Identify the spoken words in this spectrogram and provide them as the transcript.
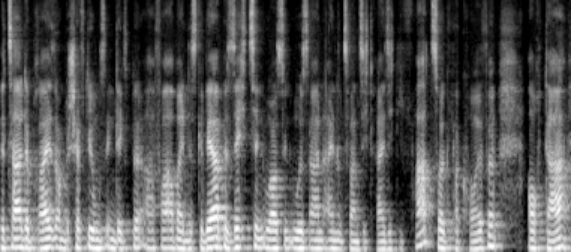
bezahlte Preise und Beschäftigungsindex verarbeitendes Gewerbe, 16 Uhr aus den USA und 21.30 die Fahrzeugverkäufe. Auch da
